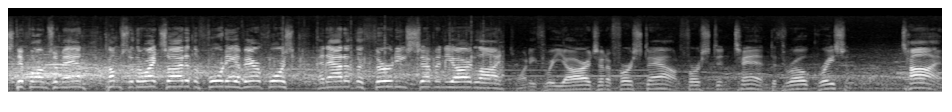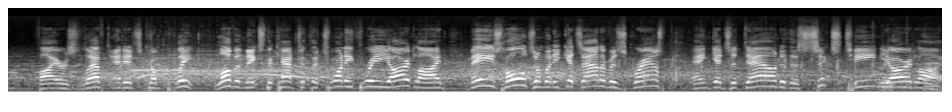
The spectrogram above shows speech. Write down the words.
Stiff arms a man. Comes to the right side at the 40 of Air Force and out at the 37 yard line. 23 yards and a first down. First and 10 to throw. Grayson. Time. Fires left and it's complete. Lovett makes the catch at the 23 yard line. Mays holds him, but he gets out of his grasp and gets it down to the 16 yard line.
